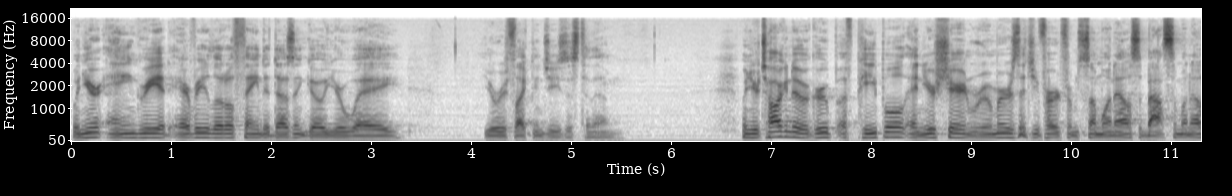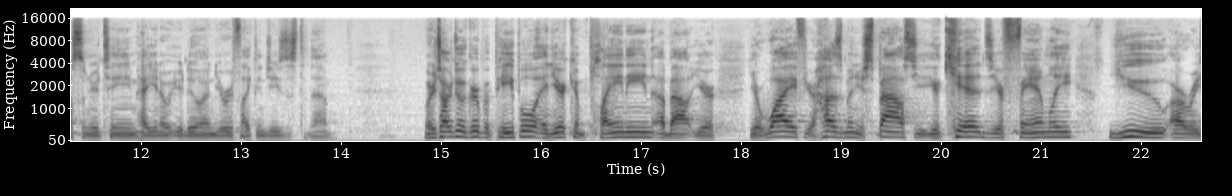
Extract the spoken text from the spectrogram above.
When you're angry at every little thing that doesn't go your way, you're reflecting Jesus to them. When you're talking to a group of people and you're sharing rumors that you've heard from someone else about someone else on your team, hey, you know what you're doing? You're reflecting Jesus to them. When you're talking to a group of people and you're complaining about your, your wife, your husband, your spouse, your, your kids, your family, you are re-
